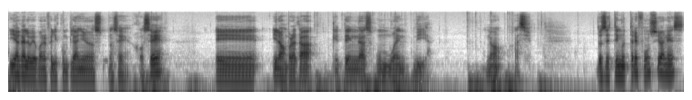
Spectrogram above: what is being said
Y acá le voy a poner feliz cumpleaños, no sé, José. Eh, y vamos por acá, que tengas un buen día. ¿No? Así. Entonces tengo tres funciones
